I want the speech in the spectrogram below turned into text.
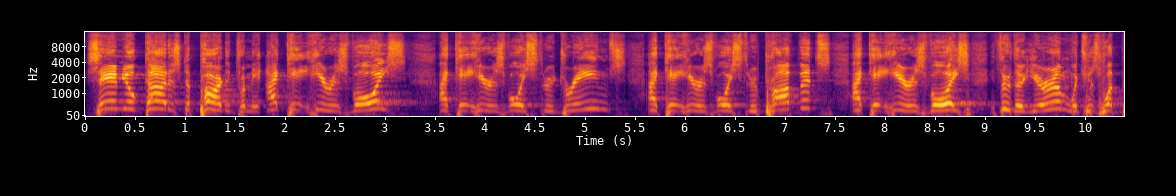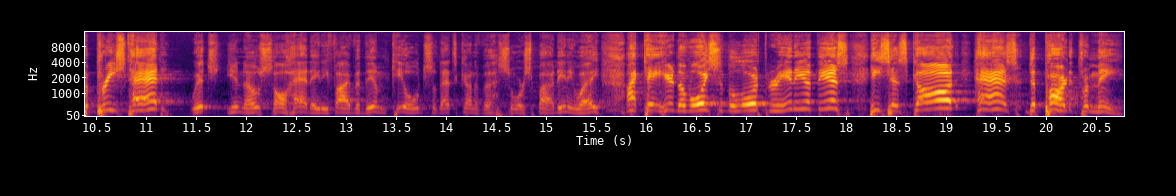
Samuel, God has departed from me. I can't hear his voice. I can't hear his voice through dreams. I can't hear his voice through prophets. I can't hear his voice through the Urim, which was what the priest had which, you know, Saul had 85 of them killed, so that's kind of a sore spot anyway. I can't hear the voice of the Lord through any of this. He says, God has departed from me.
